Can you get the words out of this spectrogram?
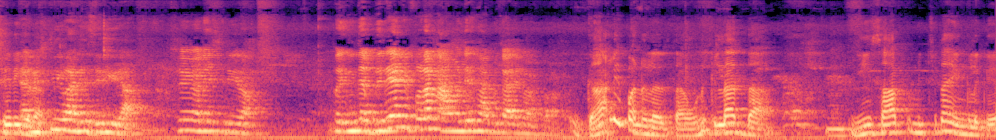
சிரிக்கிறா. ஸ்ரீவாணி சிரிக்கிறா. இப்போ இந்த பிரியாணி ஃபுல்லாக நான் வந்து சாப்பிட்டு காலி பண்ண போகிறேன் காலி பண்ணல தா உனக்கு இல்லாததா? நீ சாப்பிட்டு மிச்சம் தான் எங்களுக்கு.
